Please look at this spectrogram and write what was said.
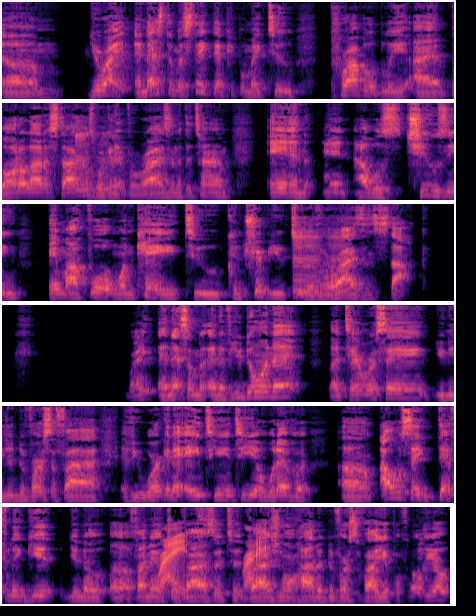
Um, you're right. And that's the mistake that people make too. Probably I had bought a lot of stock. Mm-hmm. I was working mm-hmm. at Verizon at the time and and I was choosing in my 401k to contribute to mm-hmm. the Verizon stock. Right. And that's, and if you're doing that, like Tamara was saying, you need to diversify. If you're working at AT&T or whatever, um, I would say definitely get, you know, a financial right. advisor to right. advise you on how to diversify your portfolio.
